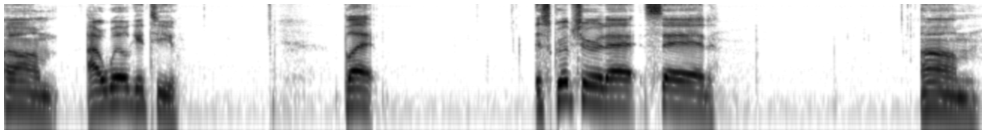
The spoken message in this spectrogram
Um, I will get to you. But the scripture that said, um,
